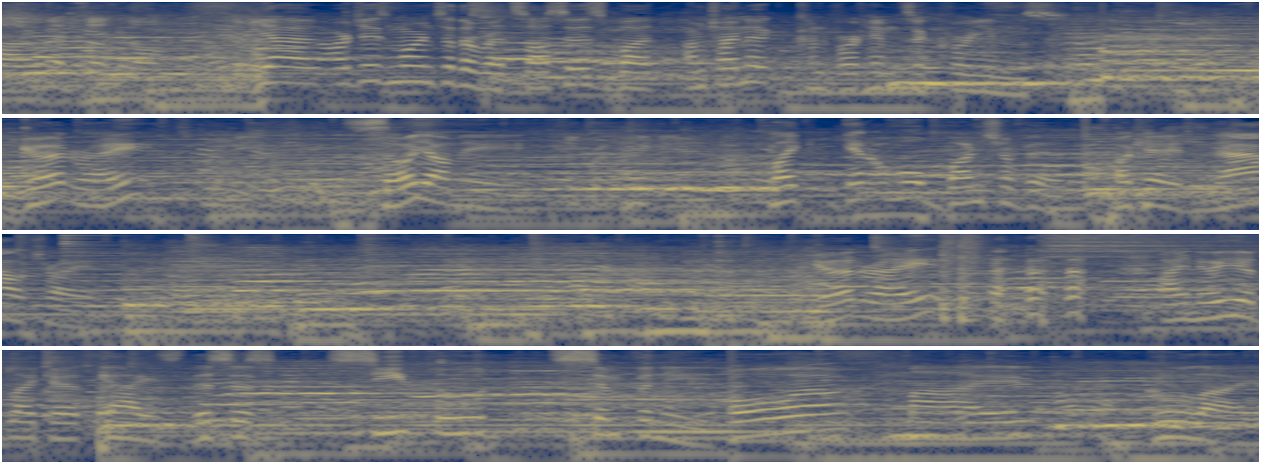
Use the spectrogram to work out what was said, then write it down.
uh, red sauce though. Yeah, RJ's more into the red sauces, but I'm trying to convert him to creams. Good, right? So yummy. Like, get a whole bunch of it. Okay, now try it. Good, right? I knew you'd like it. Guys, this is Seafood Symphony. Oh my gulai.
